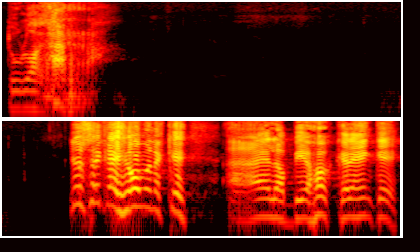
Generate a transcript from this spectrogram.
tú lo agarras. Yo sé que hay jóvenes que, los viejos creen que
